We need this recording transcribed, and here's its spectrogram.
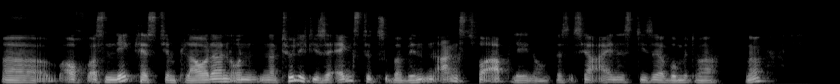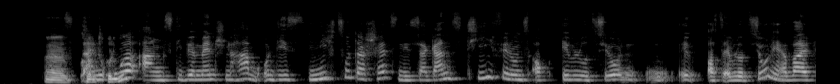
auch aus dem Nähkästchen plaudern und natürlich diese Ängste zu überwinden, Angst vor Ablehnung. Das ist ja eines dieser, womit wir ne, äh, das ist eine Urangst, die wir Menschen haben. Und die ist nicht zu unterschätzen. Die ist ja ganz tief in uns auch Evolution, äh, aus der Evolution her, weil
